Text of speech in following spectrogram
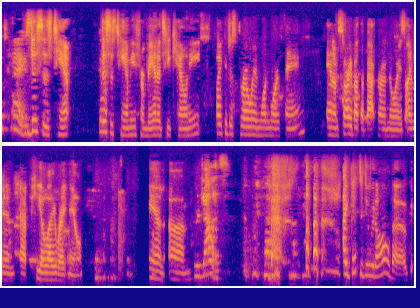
Okay. This is Tam, this is Tammy from Manatee County. If I could just throw in one more thing, and I'm sorry about the background noise. I'm in at PLA right now. And um, We're jealous. I get to do it all though.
